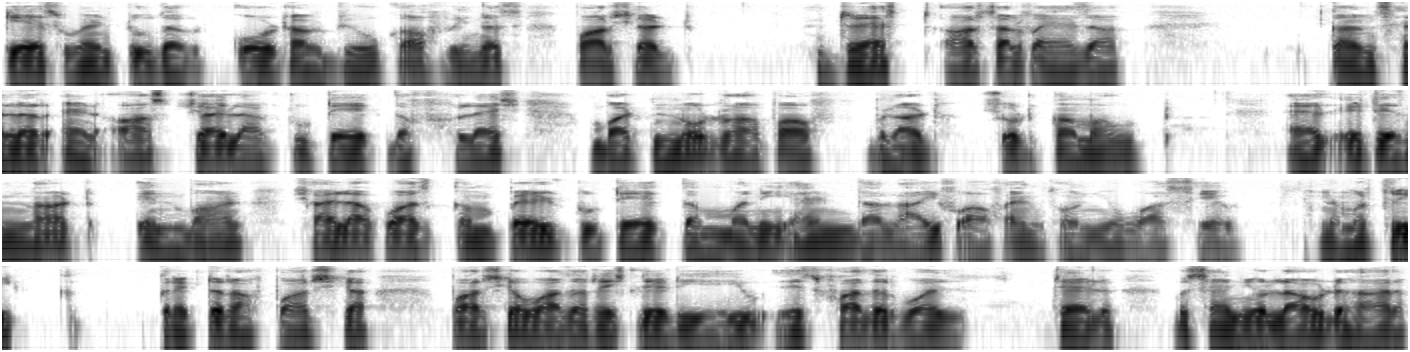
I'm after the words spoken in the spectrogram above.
case went to the court of Duke of Venice. Portia dressed herself as a counselor and asked Shylock to take the flesh, but no drop of blood should come out as it is not in bond, Shylock was compelled to take the money and the life of Antonio was saved. Number 3. Character of Portia Portia was a rich lady. He, his father was dead. Bassanio loved her.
